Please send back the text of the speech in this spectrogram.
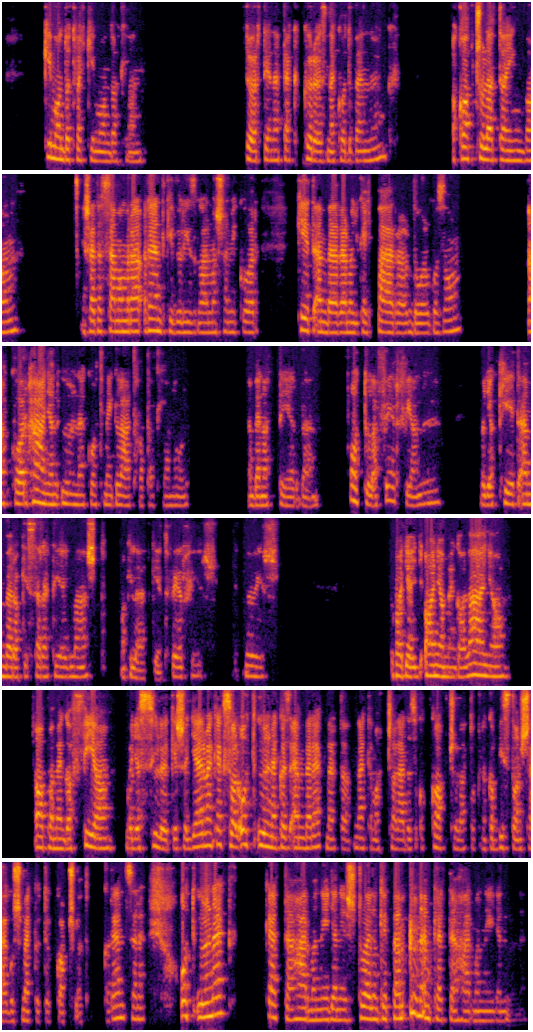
kimondott vagy kimondatlan. Történetek köröznek ott bennünk, a kapcsolatainkban, és hát a számomra rendkívül izgalmas, amikor két emberrel, mondjuk egy párral dolgozom, akkor hányan ülnek ott még láthatatlanul ebben a térben. Ott ül a férfi, a nő, vagy a két ember, aki szereti egymást, aki lehet két férfi is, egy nő is, vagy egy anya meg a lánya, apa meg a fia, vagy a szülők és a gyermekek, szóval ott ülnek az emberek, mert a, nekem a család azok a kapcsolatoknak, a biztonságos megkötő kapcsolatoknak a rendszere. Ott ülnek, ketten, hárman, négyen, és tulajdonképpen nem ketten, hárman, négyen ülnek,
